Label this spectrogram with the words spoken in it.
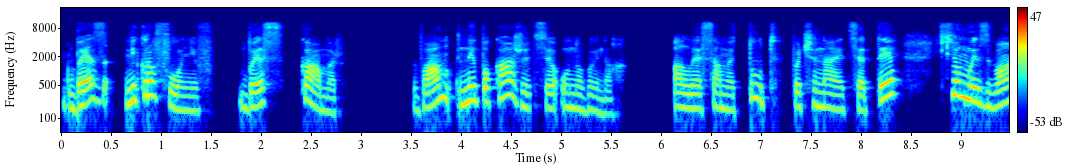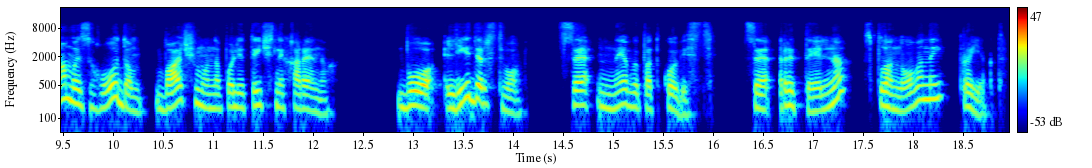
без мікрофонів, без камер. Вам не покажуть це у новинах. Але саме тут починається те, що ми з вами згодом бачимо на політичних аренах. Бо лідерство це не випадковість, це ретельно спланований проєкт.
